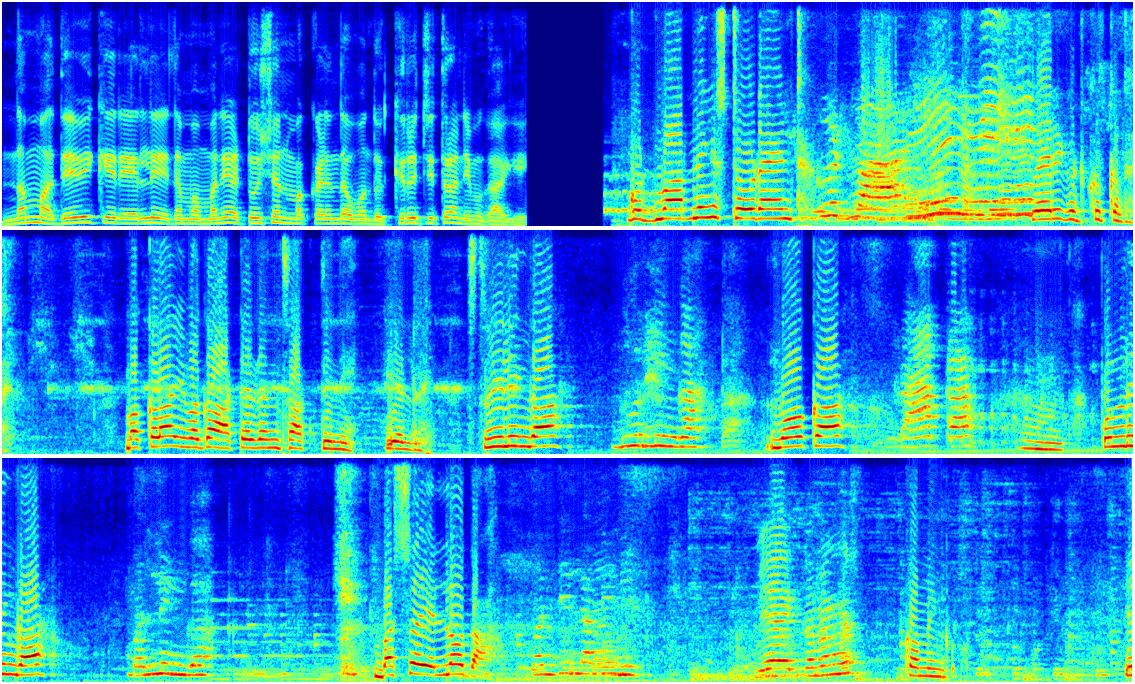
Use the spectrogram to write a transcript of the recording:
ನಮ್ಮ ದೇವಿಕೆರೆಯಲ್ಲಿ ನಮ್ಮ ಮನೆಯ ಟ್ಯೂಷನ್ ಮಕ್ಕಳಿಂದ ಒಂದು ಕಿರುಚಿತ್ರ ನಿಮಗಾಗಿ. Good morning student very good ಕೂತ್ಕೊಳ್ರಿ. ಮಕ್ಕಳ ಇವಾಗ ಅಟೆಂಡೆನ್ಸ್ ಹಾಕ್ತೀನಿ. ಹೇಳ್ರಿ. ಸ್ತ್ರೀಲಿಂಗ? ಲಿಂಗ ಲೋಕ? ರಾಕ. ಹ್ಮ್, ಪುಲ್ಲಿಂಗ? ಮಲ್ಲಿಂಗ. ಬಸ್ಸ ಎಲ್ಲೋದ? ಬಂದಿಲ್ಲ ಮಿಸ್. ಮಿಸ್ ಕಮಿಂಗ್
